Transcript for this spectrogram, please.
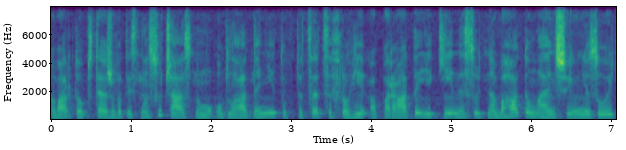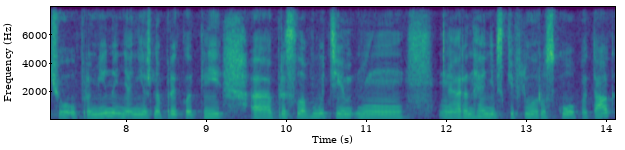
варто обстежуватись на сучасному обладнанні, тобто це цифрові апарати, які несуть набагато менше іонізуючого опромінення, ніж, наприклад, ті е, приславуті м, рентгенівські флюороскопи. Так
